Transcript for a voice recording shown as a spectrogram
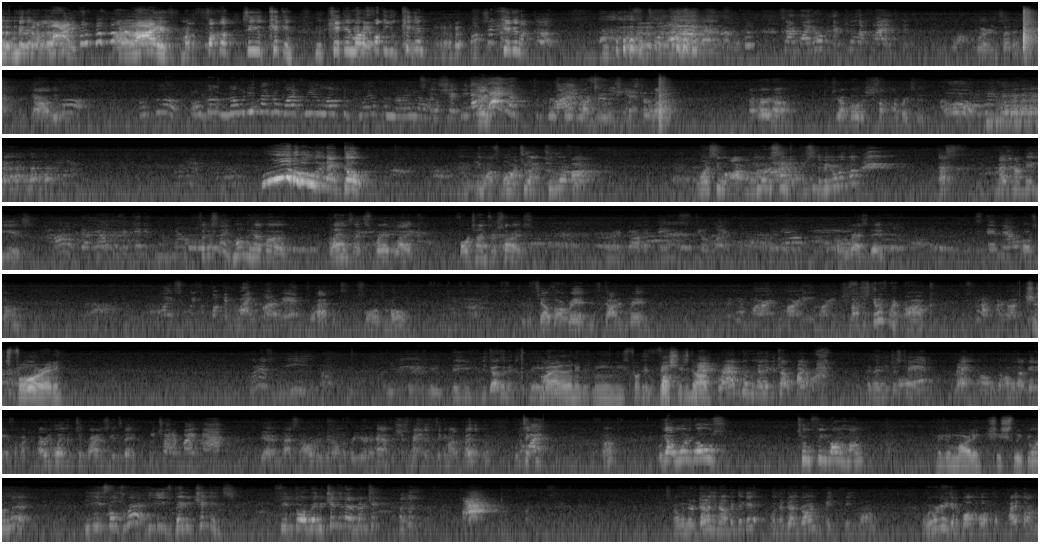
nigga. Nigga, alive, alive, motherfucker. See you kicking, you kicking, motherfucker, you kicking, kicking. Son, while you're over there, kill that fly and get Where inside there? Nah, leave him. still shaking Hey, it. Took the girl's Right, clothes or off. is he eating it? Just turn around. I heard, huh? She got motor. She sucked my bracelet. Oh. Woo! Look at that goat. Mm, he wants more too. I two more for him. You want to see what? You want to see? You see the bigger one, though? That's. Imagine how big he is. How the hell does it get it mouth? It's like a snake. Mom, they have uh, glands that spread like four times their size. Oh my god, that thing's still like Oh, the rat's dead. it's dead now. Oh, it's gone. Boy, squeeze the fucking life out of it. That's what happens. It swallows them whole. See, the tail's all red. It's dotted red. Look at Mar- Marty. Marty, She's like, just get off my rock. just get off my rock. She's full already. What is me though? He, he's mean. He, he doesn't niggas mean. Oh, that other nigga's mean. He's He fucking vicious, fucking dog. Matt grabbed him and then nigga tried to bite him. And then he just Who came. did? Matt, oh, the homie I'm getting it from. I already went and took Ryan to see it today. He tried to bite Matt. Yeah, Matt's the owner. He's been the owner for a year and a half. It's just Matt doesn't take him out to play with him. We So take what? Huh? We got one of those. Two feet long, mom. Look at Marley. She's sleeping. Going in there. He eats those rats. He eats baby chickens. See the door, baby chicken there, baby chicken, like this. Ah! And when they're done, you know how big they get? When they're done growing, eight feet long. We were gonna get a ball python,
